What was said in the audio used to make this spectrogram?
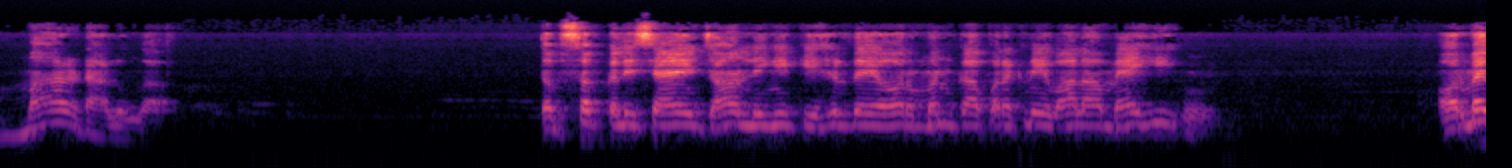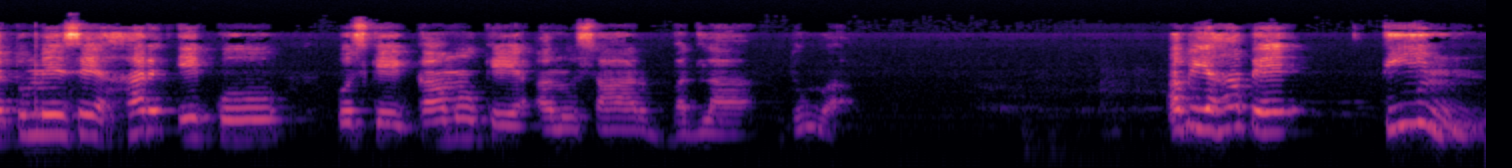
मार डालूँगा। तब सब कलिसियाएँ जान लेंगे कि हृदय और मन का परखने वाला मैं ही हूँ। और मैं तुम में से हर एक को उसके कामों के अनुसार बदला दूँगा। अब यहाँ पे तीन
